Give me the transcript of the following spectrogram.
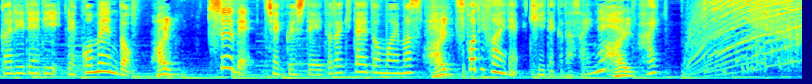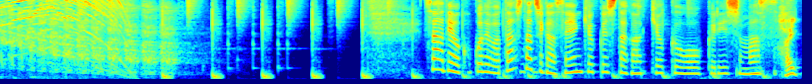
ガリレディレコメンドはい。2でチェックしていただきたいと思います。はい。Spotify で聴いてくださいね。はい。はい。さあではここで私たちが選曲した楽曲をお送りします。はい。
